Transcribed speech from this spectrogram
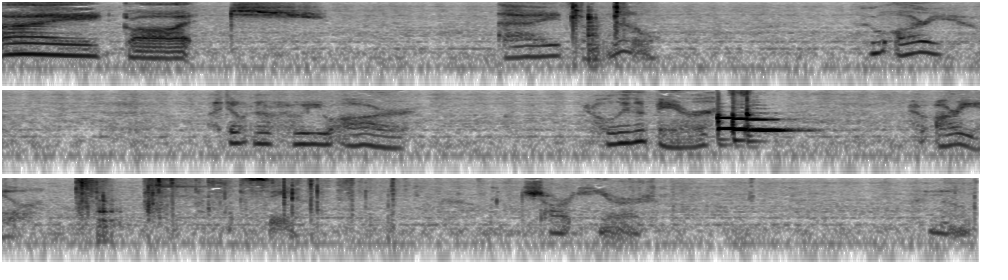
I got I don't know. Who are you? I don't know who you are. You're holding a bear. Who are you? Let's see. Chart here. Nope.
